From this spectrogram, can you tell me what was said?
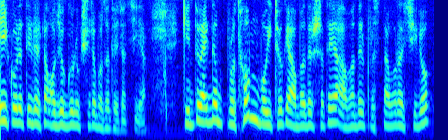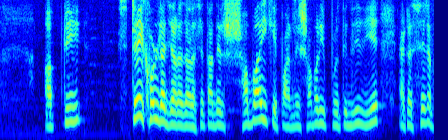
এই করে তিনি একটা অযোগ্য লোক সেটা বোঝাতে চাচ্ছি না। কিন্তু একদম প্রথম বৈঠকে আমাদের সাথে আমাদের প্রস্তাবনা ছিল, আপনি স্টেক হোল্ডার যারা যারা আছে, তাদের সবাইকে পারলে, সবারই প্রতিনিধি নিয়ে একটা সেট অফ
